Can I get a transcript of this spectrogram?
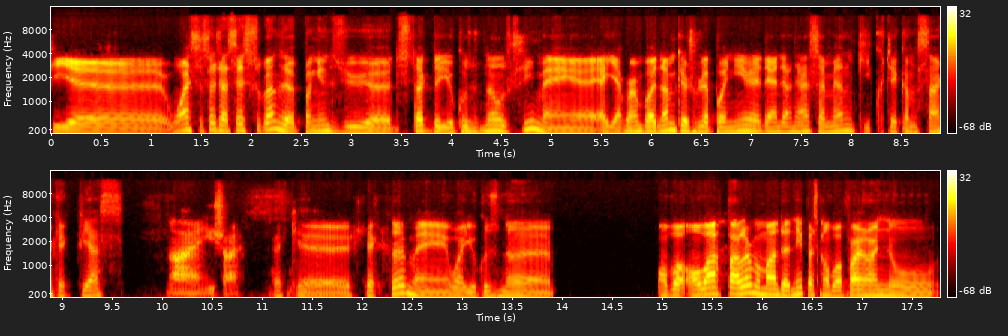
Puis, euh, ouais, c'est ça, j'essaie souvent de pogner du, du, stock de Yokozuna aussi, mais il y avait un bonhomme que je voulais pogner dans la dernière semaine qui coûtait comme 100 quelques piastres. Ouais, il est cher. Fait que euh, je check ça, mais ouais, Yokozuna. Euh, on, va, on va en reparler à un moment donné parce qu'on va faire un de nos,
